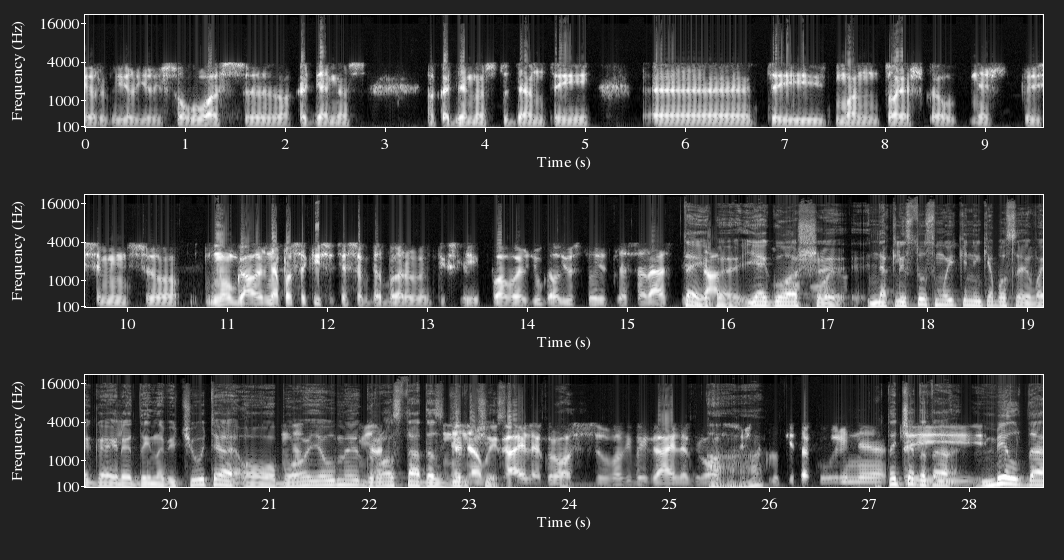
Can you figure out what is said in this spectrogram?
ir, ir, ir soluos e, akademijos, akademijos studentai. E, tai man to aš gal nežinau prisiminsiu, nu gal ir nepasakysiu tiesiog dabar tiksliai pavardžių, gal jūs turite prie savęs. Tai Taip, tą... jeigu aš neklystu, smūkininkė bus Vaigailė Dainavičiūtė, o bojaumi gros Tadas Girčys. Ne, ne, Vaigailė gros, Vaigailė gros Aha. iš tikrųjų kitą kūrinį. Tai čia tai... tada Milda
